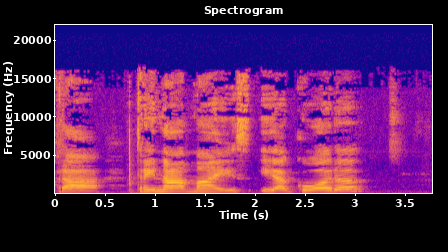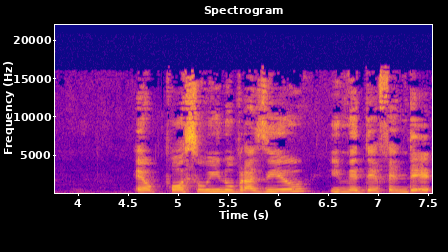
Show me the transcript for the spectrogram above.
para treinar mais e agora eu posso ir no Brasil e me defender.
